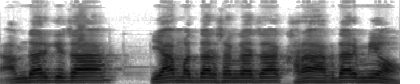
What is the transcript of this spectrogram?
आमदारकीचा या मतदारसंघाचा खरा हकदार मी आहो.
